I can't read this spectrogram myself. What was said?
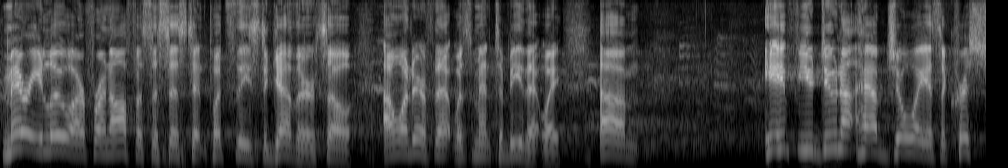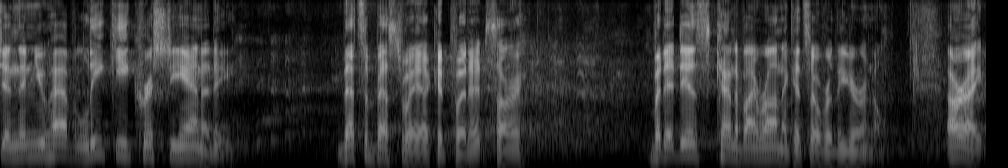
Mary Lou, our front office assistant, puts these together, so I wonder if that was meant to be that way. Um, If you do not have joy as a Christian, then you have leaky Christianity. That's the best way I could put it, sorry. But it is kind of ironic, it's over the urinal. All right.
